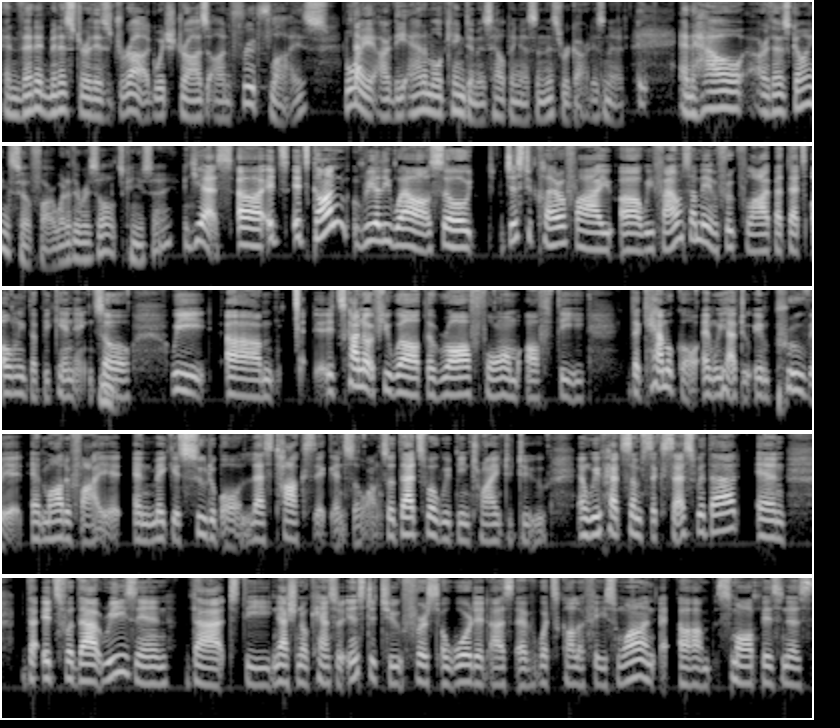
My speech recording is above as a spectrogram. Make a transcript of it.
And then administer this drug, which draws on fruit flies. Boy, are the animal kingdom is helping us in this regard, isn't it? And how are those going so far? What are the results? Can you say? Yes, uh, it's it's gone really well. So just to clarify, uh, we found something in fruit fly, but that's only the beginning. So we um, it's kind of, if you will, the raw form of the the chemical, and we have to improve it and modify it and make it suitable, less toxic, and so on. So that's what we've been trying to do, and we've had some success with that. And that it's for that reason that the National Cancer Institute first awarded us a, what's called a Phase One um, Small Business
